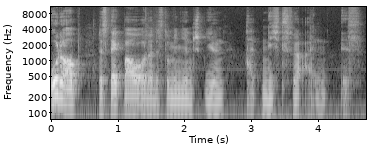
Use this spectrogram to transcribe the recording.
oder ob das Deckbau oder das Dominion-Spielen halt nichts für einen ist.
